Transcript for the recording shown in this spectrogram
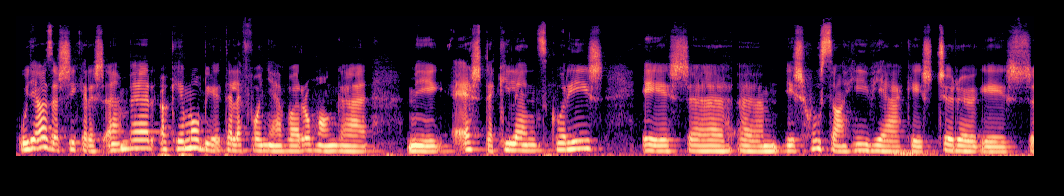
Ugye az a sikeres ember, aki a mobiltelefonjával rohangál még este kilenckor is, és, és huszan hívják, és csörög, és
